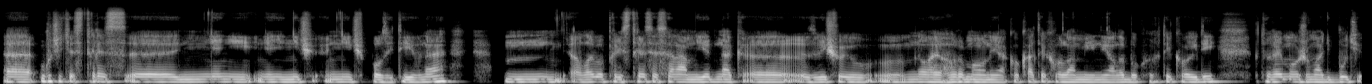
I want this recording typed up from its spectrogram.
E, určite stres e, není, nič, nič pozitívne, mm, lebo pri strese sa nám jednak e, zvyšujú e, mnohé hormóny ako katecholamíny alebo kortikoidy, ktoré môžu mať buď e,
